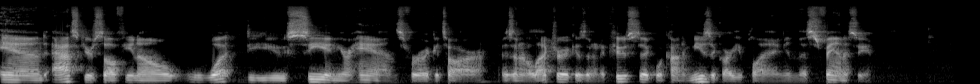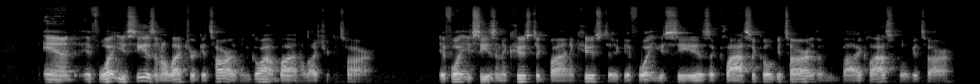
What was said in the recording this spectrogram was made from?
and ask yourself, you know, what do you see in your hands for a guitar? Is it an electric? Is it an acoustic? What kind of music are you playing in this fantasy? And if what you see is an electric guitar, then go out and buy an electric guitar. If what you see is an acoustic, buy an acoustic. If what you see is a classical guitar, then buy a classical guitar.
